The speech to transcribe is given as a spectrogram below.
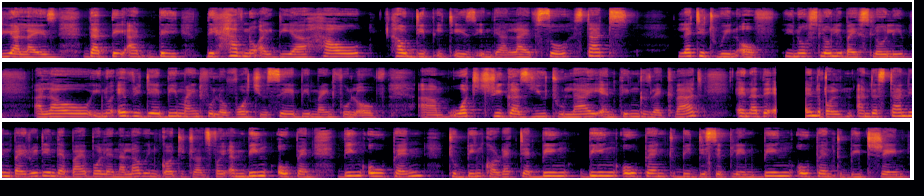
realize that they are they they have no idea how how deep it is in their life. So start let it win off you know slowly by slowly. Allow you know every day be mindful of what you say be mindful of um, what triggers you to lie and things like that. And at the all understanding by reading the bible and allowing god to transform you and being open being open to being corrected being being open to be disciplined being open to be trained.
